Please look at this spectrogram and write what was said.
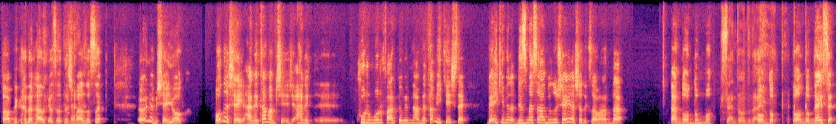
Fabrikadan halka satış mağazası. Öyle bir şey yok. O da şey hani tamam hani e, kurmur farkı bilmem ne tabii ki işte belki bir, biz mesela bunu şey yaşadık zamanında ben dondum mu? Sen dondun abi. Dondum. Dondum. Neyse.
